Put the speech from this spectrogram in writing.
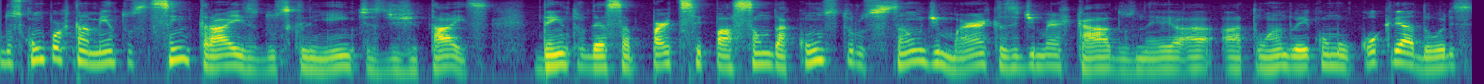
dos comportamentos centrais dos clientes digitais dentro dessa participação da construção de marcas e de mercados, né, atuando aí como co-criadores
